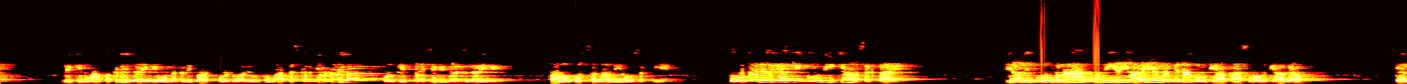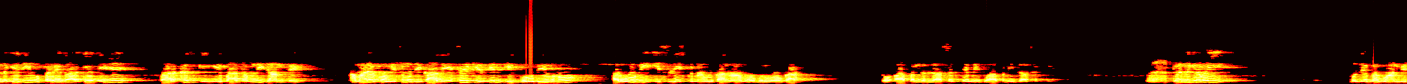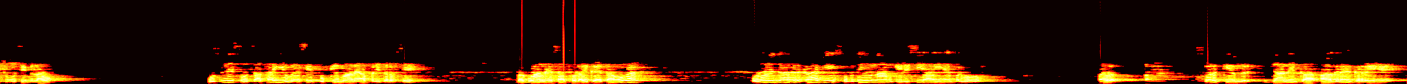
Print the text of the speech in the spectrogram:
लेकिन वहाँ पकड़े जाएँगे वो नकली पासपोर्ट वाले, उनको वापस कर दिया जाएगा, उनके पैसे भी बढ़ जाएँगे और उनको सजा भी हो सकती है। तो वो कहने लगा कि गुरु की क्या आवश्यकता है? जिन्होंने गुरु बनाया है, वो भी यहीं आ रहे हैं, मैं बिना गुरु के आकाश में उड़ के आ गया हूँ। कहने लगे, जी, वो पहरेदार कहते हैं पारखद की ये बात हम नहीं जानते। हमारे को विष्णु जी का आदेश है कि जिनके गुरुदेव हो, और वो भी इस लिस्ट में उनका नाम हो गुरुओं का। तो आप अंदर जा सकते, नहीं तो आप नहीं जा सकते। कहने लगे, भाई, मुझे भगवान विष्णु से मिलाओ। उसने सोचा था, ये वैसे तुक्के मारे अपनी तरफ़ से। भगवान ऐसा थोड़ा ही कहता होगा। उन्होंने जाकर कहा कि सुखदेव नाम के ऋषि आए हैं प्रभु। और स्वर्ग के अंदर जाने का आग्रह कर रहे हैं।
